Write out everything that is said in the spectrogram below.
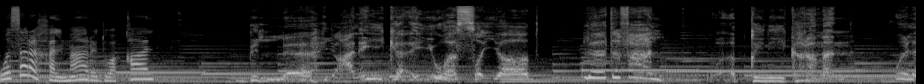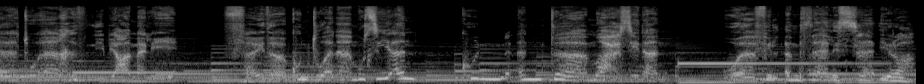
وصرخ المارد وقال بالله عليك أيها الصياد. لا تفعل وأبقني كرما ولا تؤاخذني بعملي. فإذا كنت أنا مسيئا كن أنت محسنا. وفي الأمثال السائرة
